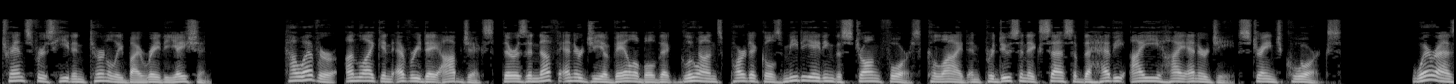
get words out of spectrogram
transfers heat internally by radiation. However, unlike in everyday objects, there is enough energy available that gluons particles mediating the strong force collide and produce an excess of the heavy i.e. high energy strange quarks. Whereas,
